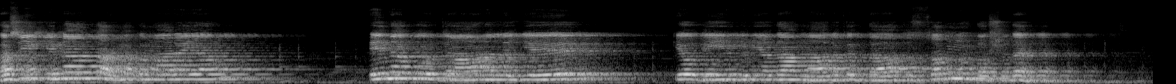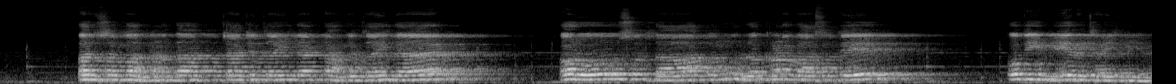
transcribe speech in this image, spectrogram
ਅਸੀਂ ਕਿੰਨਾ ਧਰਮ ਕਮਾ ਰਹੇ ਹਾਂ? ਇਹਨਾਂ ਕੋ ਜਾਣ ਲਈਏ ਕਿ ਉਹ ਦੀਨ ਦੁਨੀਆ ਦਾ ਮਾਲਕ, ਦਾਤ ਸਭ ਨੂੰ ਬਖਸ਼ਦਾ ਹੈ। ਪਰ ਸੰਭਾਲਣ ਦਾ ਚੱਜ ਚਾਹੀਦਾ, ਢੰਗ ਚਾਹੀਦਾ ਔਰ ਉਸ ਦਾਤ ਨੂੰ ਰੱਖਣ ਵਾਸਤੇ ਉਹਦੀ ਮਿਹਰ ਚਾਹੀਦੀ ਹੈ।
